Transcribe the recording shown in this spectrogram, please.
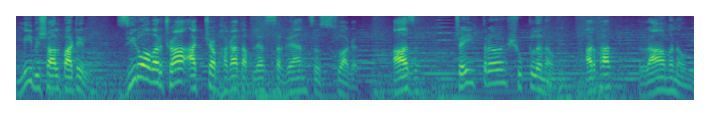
मी विशाल पाटील. झिरो अवरच्या आजच्या भागात आपल्या सगळ्यांचं स्वागत. आज चैत्र शुक्ल नवमी अर्थात रामनवमी.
